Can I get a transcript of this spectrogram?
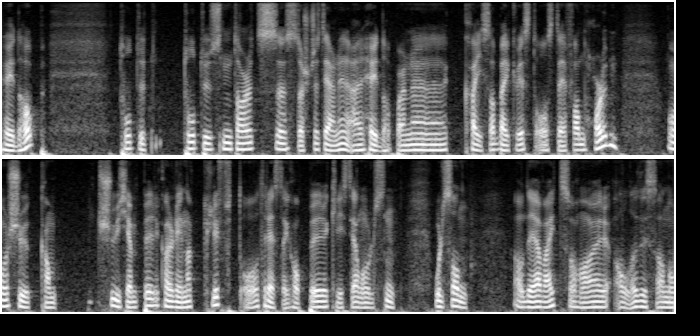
høydehopp. 2000-tallets eh, største stjerner er høydehopperne Kajsa Bergqvist og Stefan Holm, og sjukjemper Carolina Klyft og tresteghopper Christian Olsen, Olsson. Av det jeg veit, så har alle disse nå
